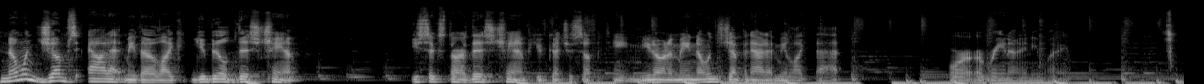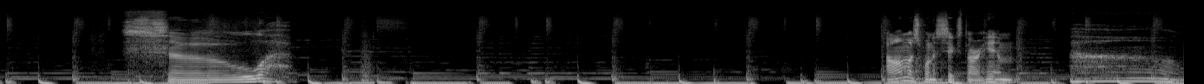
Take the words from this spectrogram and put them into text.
no one jumps out at me though, like you build this champ, you six star this champ, you've got yourself a team. You know what I mean? No one's jumping out at me like that or arena anyway. So I almost want to six star him. Oh,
